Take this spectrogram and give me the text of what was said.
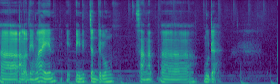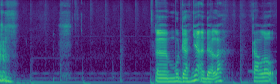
uh, alat yang lain ini cenderung sangat uh, mudah. uh, mudahnya adalah kalau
